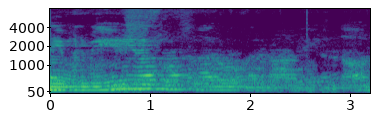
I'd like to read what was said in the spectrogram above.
ਏ ਮਨ ਮੇਰੇ ਆਪੋ ਸਵਾਰੋ ਹਰ ਨਾਮੇ ਨਾਮ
